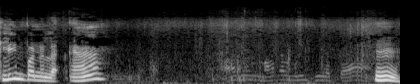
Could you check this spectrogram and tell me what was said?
க்ளீன் பண்ணல ஆ? ம்.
